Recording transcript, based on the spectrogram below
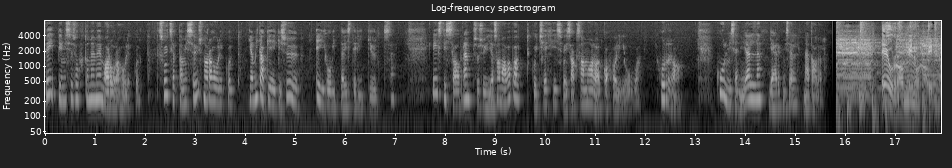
veipimisse suhtume me maru rahulikult, suitsetamisse üsna rahulikult ja mida keegi sööb, ei huvita Eesti riiki üldse Eestis saab rämpsu süüa sama vabalt kui Tšehhis või Saksamaal alkoholi juua. hurraa! Kuulmiseni jälle järgmisel nädalal. eurominutid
